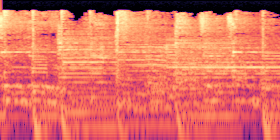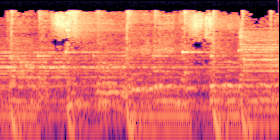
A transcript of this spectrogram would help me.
to you. The down, it's separating us two.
